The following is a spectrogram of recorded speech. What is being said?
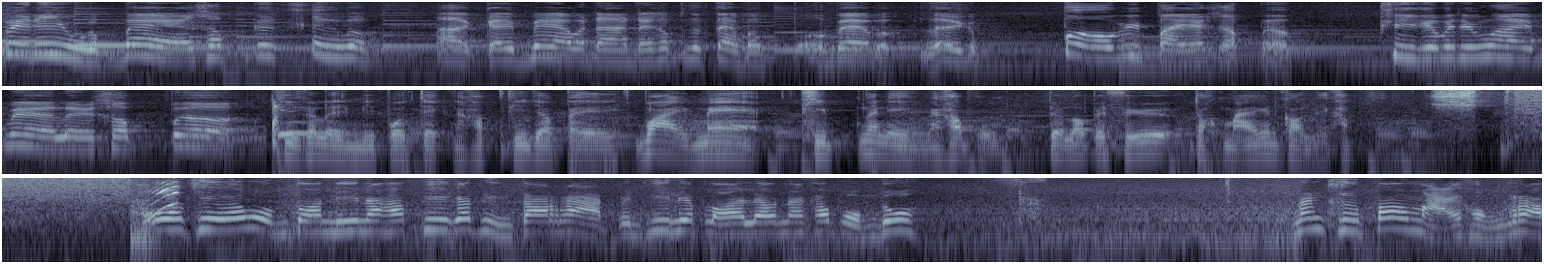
ไม่ได้อยู่กับแม่ครับก็คือแบบห่างไกลแม่มานานนะครับตั้งแต่แบบพ่อแม่แบบเลิกกับพ่อพี่ไปอะครับแบบ พี่ก็ไม่ได้ไหว้แม่เลยครับเพื่อพี่ก็เลยมีโปรเจกต์นะครับที่จะไปไหว้แม่ทิพย์นั่นเองนะครับผมเดี๋ยวเราไปซื้อดอกไม้กันก่อนเลยครับ โอเคครับผมตอนนี้นะครับ พี่ก็ถึงตลาดเป็นที่เรียบร้อยแล้วนะครับ ผมดู นั่นคือเป้าหมายของเรา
